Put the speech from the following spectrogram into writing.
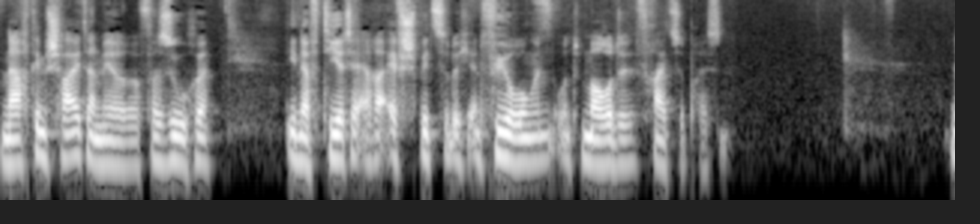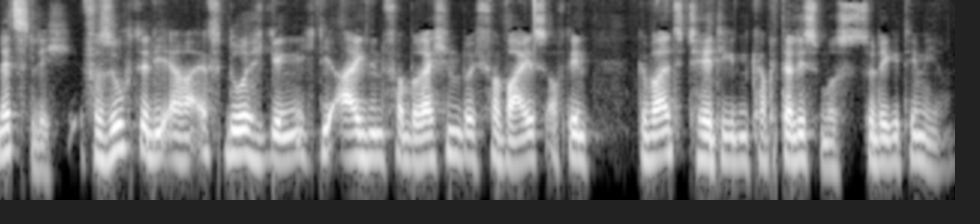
nach dem Scheitern mehrerer Versuche, die inhaftierte RAF-Spitze durch Entführungen und Morde freizupressen. Letztlich versuchte die RAF durchgängig, die eigenen Verbrechen durch Verweis auf den gewalttätigen Kapitalismus zu legitimieren.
